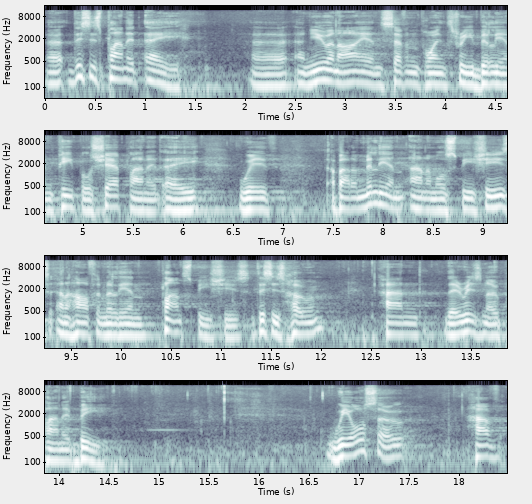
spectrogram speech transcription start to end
Uh, this is planet A, uh, and you and I and 7.3 billion people share planet A with about a million animal species and half a million plant species. This is home, and there is no planet B. We also have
